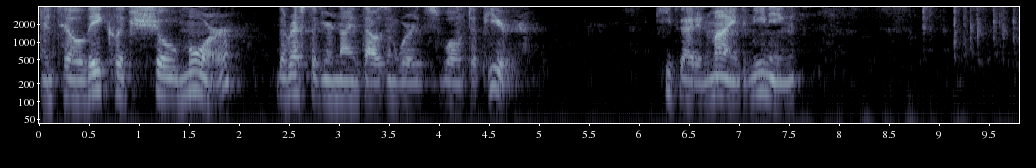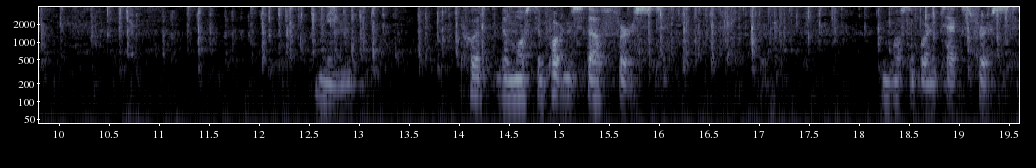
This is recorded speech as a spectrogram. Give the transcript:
Until they click show more, the rest of your 9,000 words won't appear. Keep that in mind, meaning meaning put the most important stuff first. The most important text first.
